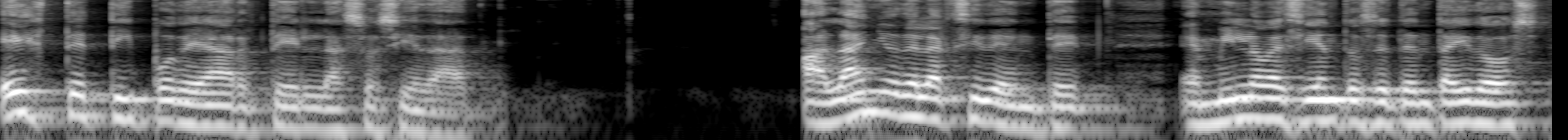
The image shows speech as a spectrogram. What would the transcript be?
este tipo de arte en la sociedad. Al año del accidente, en 1972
